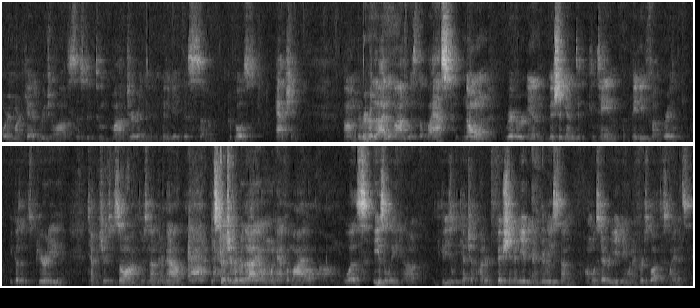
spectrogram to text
or in Marquette and regional offices to, to monitor and, and mitigate this um, proposed action. Um, the river that I live on was the last known river in Michigan to contain native uh, gray because of its purity and temperatures and so on. There's none there now. The stretch of river that I own, one half a mile, um, was easily, uh, you could easily catch 100 fish in an evening and release them almost every evening when I first bought this land. It's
